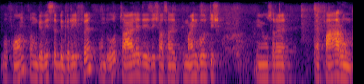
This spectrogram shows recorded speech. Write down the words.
wovon? Von gewissen Begriffen und Urteile, die sich als allgemeingültig in unserer Erfahrung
